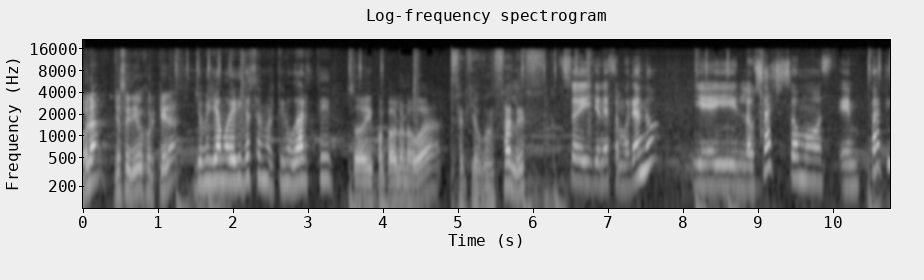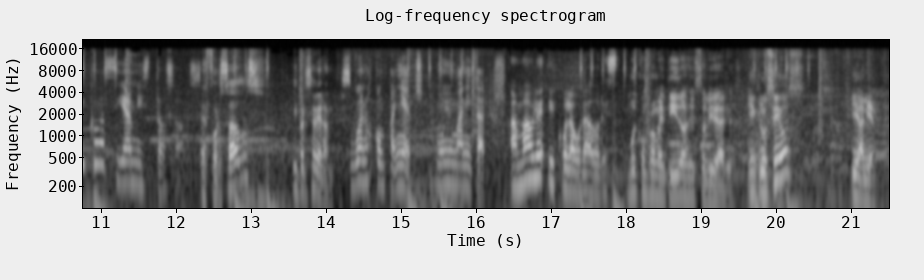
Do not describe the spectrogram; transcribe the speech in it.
Hola, yo soy Diego Jorquera. Yo me llamo Erika San Martín Ugarte. Soy Juan Pablo Novoa. Sergio González. Soy Janessa Morano y en la somos empáticos y amistosos. Esforzados y perseverantes. Buenos compañeros, muy humanitarios. Amables y colaboradores. Muy comprometidos y solidarios. Inclusivos y valientes.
